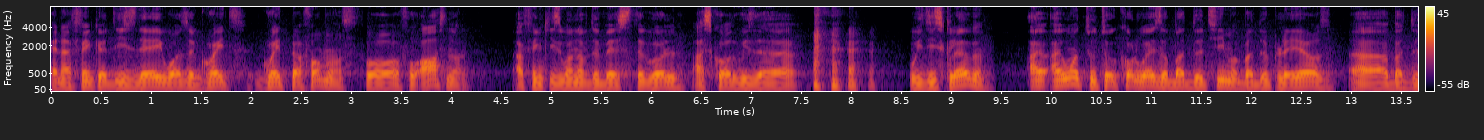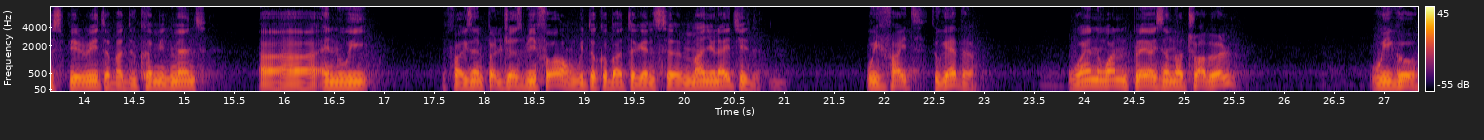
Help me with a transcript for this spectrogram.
And I think uh, this day was a great, great performance for, for Arsenal. I think he's one of the best goal I scored with, uh, with this club. I, I want to talk always about the team, about the players, uh, about the spirit, about the commitment. Uh, and we, for example, just before we talk about against uh, Man United, we fight together. When one player is in trouble, we go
